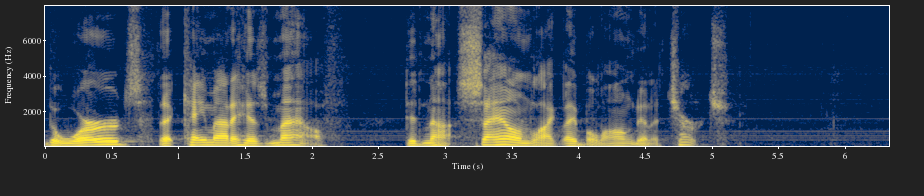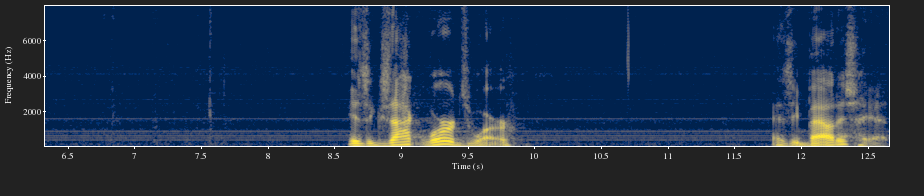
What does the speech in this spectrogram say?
The words that came out of his mouth did not sound like they belonged in a church. His exact words were, as he bowed his head,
